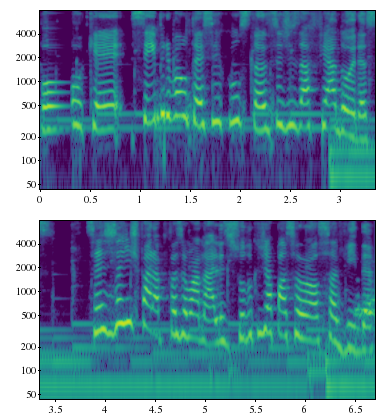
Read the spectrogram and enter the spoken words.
Porque sempre vão ter circunstâncias desafiadoras. Se a gente parar pra fazer uma análise de tudo que já passou na nossa vida,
